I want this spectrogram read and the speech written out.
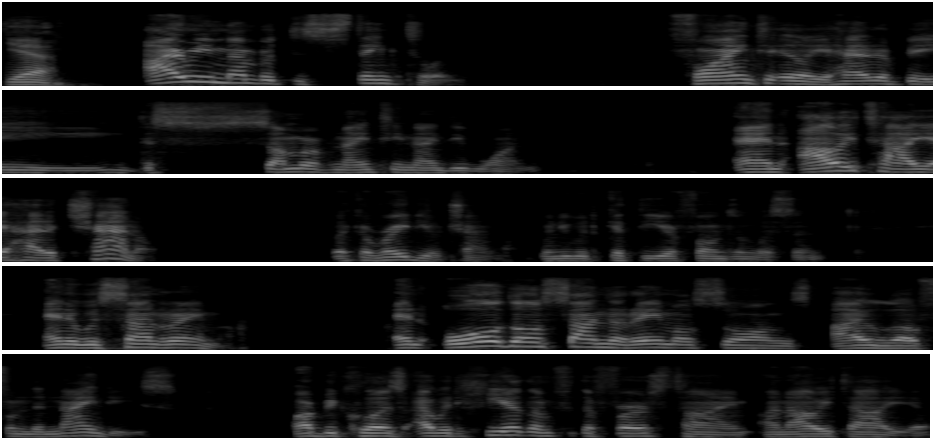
Yeah. I remember distinctly flying to Italy, it had to be the summer of 1991. And Alitalia had a channel, like a radio channel, when you would get the earphones and listen. And it was Sanremo. And all those Sanremo songs I love from the 90s are because I would hear them for the first time on Alitalia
